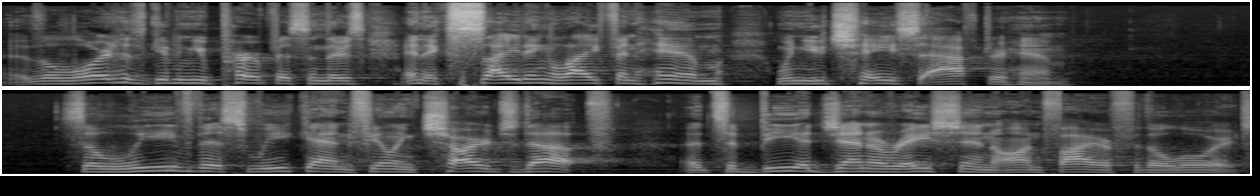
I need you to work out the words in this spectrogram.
The Lord has given you purpose and there's an exciting life in him when you chase after him. So leave this weekend feeling charged up uh, to be a generation on fire for the Lord.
